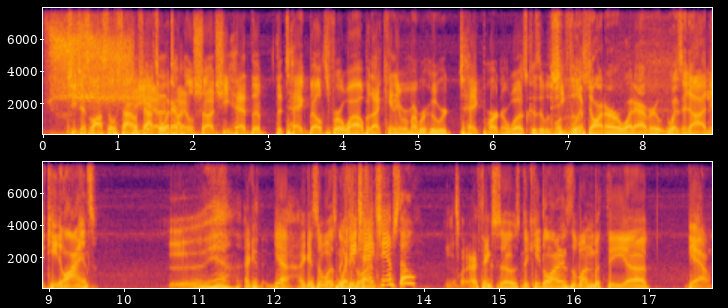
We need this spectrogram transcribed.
She just lost those title she shots had or a whatever. title shot. She had the the tag belts for a while, but I can't even remember who her tag partner was because it was she one of those. flipped on her or whatever. Was it uh, Nikita Lyons? Yeah, I guess. Yeah, I guess it was. Were they Nikita tag Lyons. champs though? I think so. Is Nikita Lyons the one with the uh, Yeah.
